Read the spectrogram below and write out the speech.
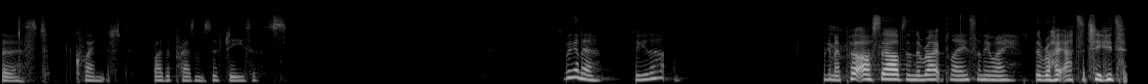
thirst quenched by the presence of Jesus. So we're going to do that. We're going to put ourselves in the right place anyway, the right attitude.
